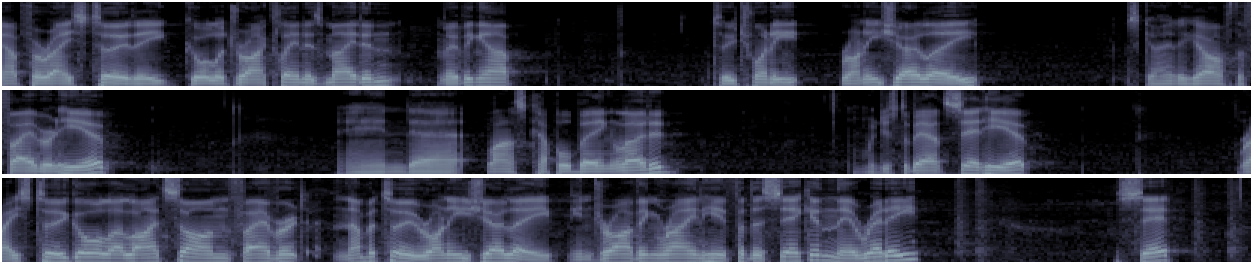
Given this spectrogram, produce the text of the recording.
Up for race two, the Gawler Dry Cleaners maiden moving up. 220, Ronnie Jolie is going to go off the favourite here. And uh, last couple being loaded. We're just about set here. Race two, Gawler, lights on. Favourite number two, Ronnie Jolie. In driving rain here for the second. They're ready. Set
